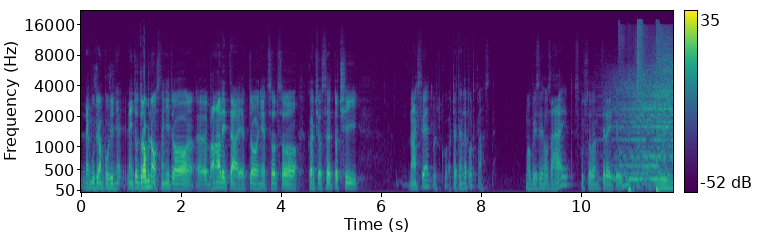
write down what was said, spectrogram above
nemůžu vám použít, ne- není to drobnost, není to banalita, je to něco, co čeho se točí náš svět, Ludku, a to je tenhle podcast. Mohl bys ho zahájit způsobem, který ty umíš?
